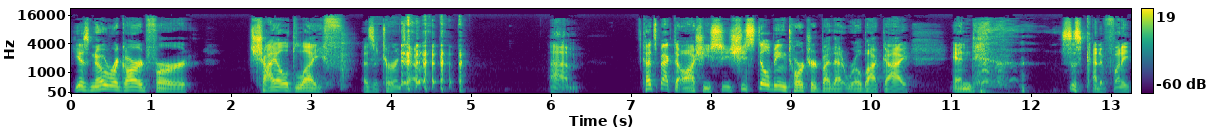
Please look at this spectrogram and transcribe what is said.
He has no regard for child life, as it turns out. um, cuts back to Ashi. She, she's still being tortured by that robot guy, and this is kind of funny.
